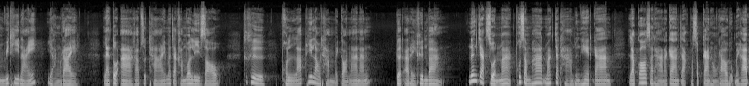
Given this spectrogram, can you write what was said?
ำวิธีไหนอย่างไร และตัว R ครับ สุดท้ายมาจากคำว่า result ก็คือผลลัพธ์ที่เราทำไปก่อนหน้านั้น เกิดอะไรขึ้นบ้าง เนื่องจากส่วนมากผู้สัมภาษณ์มักจะถามถึงเหตุการณ์ แล้วก็สถานการณ์จากประสบการณ์ของเราถูกไหมครับ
